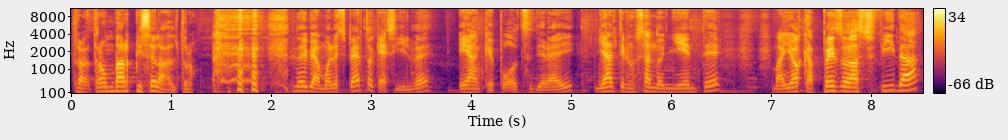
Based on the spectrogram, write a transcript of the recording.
Tra, tra un barpis e l'altro. Noi abbiamo l'esperto che è Silve e anche Poz, direi. Gli altri non sanno niente, ma Yok ha preso la sfida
